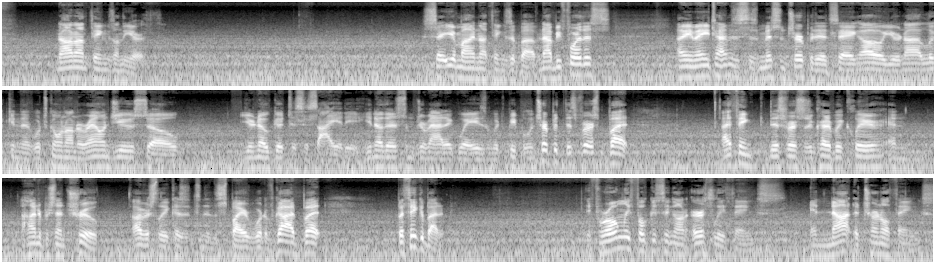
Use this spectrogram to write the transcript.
not on things on the earth. Set your mind on things above. Now, before this, I mean, many times this is misinterpreted, saying, oh, you're not looking at what's going on around you, so you're no good to society. You know, there's some dramatic ways in which people interpret this verse, but I think this verse is incredibly clear and 100% true, obviously, because it's an inspired word of God, but but think about it. If we're only focusing on earthly things and not eternal things,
